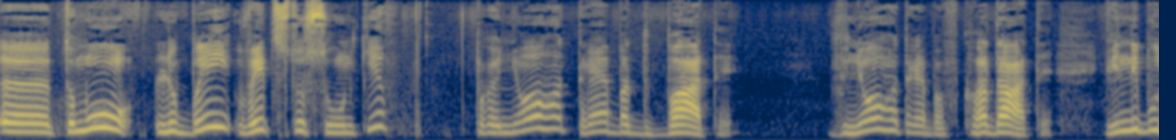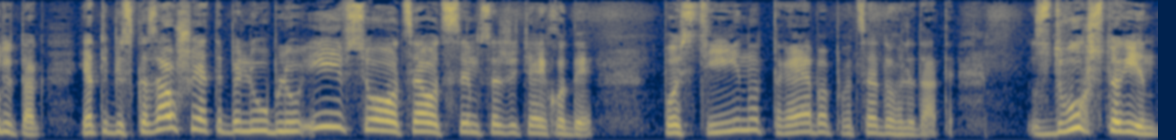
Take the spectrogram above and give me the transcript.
Е, Тому будь-який вид стосунків, про нього треба дбати, в нього треба вкладати. Він не буде так. Я тобі сказав, що я тебе люблю, і все, це от цим все життя і ходи. Постійно треба про це доглядати. З двох сторін.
